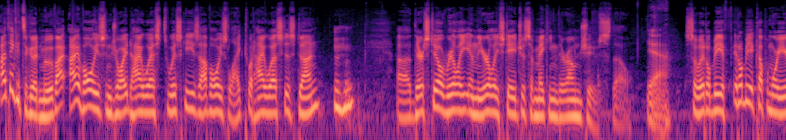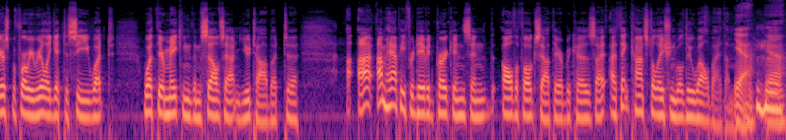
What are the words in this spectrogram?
I think it's a good move. I, I've always enjoyed High West's whiskeys. I've always liked what High West has done. Mm-hmm. Uh, they're still really in the early stages of making their own juice, though. Yeah. So it'll be it'll be a couple more years before we really get to see what what they're making themselves out in Utah. But uh, I, I'm happy for David Perkins and all the folks out there because I, I think Constellation will do well by them. Yeah. Yeah.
